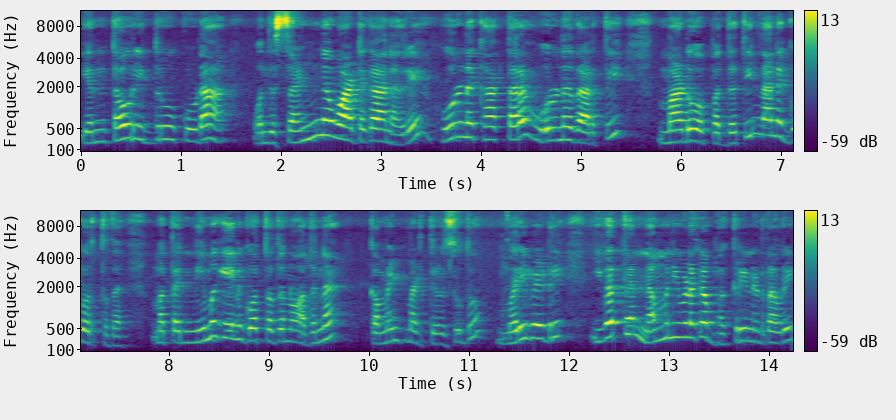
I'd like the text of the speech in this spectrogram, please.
ಎಂಥವ್ರು ಇದ್ದರೂ ಕೂಡ ಒಂದು ಸಣ್ಣ ವಾಟಕ ಅನ್ನೋದ್ರೆ ಹೂರ್ಣಕ್ಕೆ ಹಾಕ್ತಾರ, ಹೂರ್ಣದ ಆರತಿ ಮಾಡುವ ಪದ್ಧತಿ ನನಗೆ ಗೊತ್ತದ ಮತ್ತು ನಿಮಗೇನು ಗೊತ್ತದನೋ ಅದನ್ನು ಕಮೆಂಟ್ ಮಾಡಿ ತಿಳಿಸೋದು ಮರಿಬೇಡ್ರಿ. ಇವತ್ತು ನಮ್ಮ ಮನೆಯೊಳಗೆ ಭಕ್ರಿ ನಡ್ದಾವ್ರಿ.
